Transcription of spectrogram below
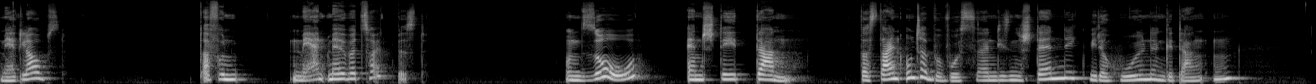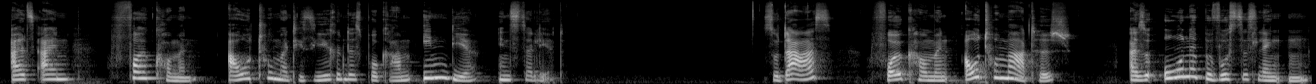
mehr glaubst, davon mehr und mehr überzeugt bist. Und so entsteht dann dass dein Unterbewusstsein diesen ständig wiederholenden Gedanken als ein vollkommen automatisierendes Programm in dir installiert. Sodass vollkommen automatisch, also ohne bewusstes Lenken,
